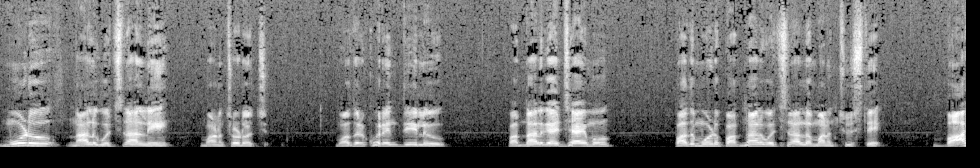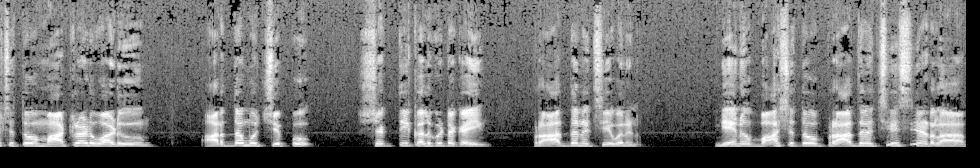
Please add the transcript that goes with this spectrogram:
మూడు నాలుగు వచనాల్ని మనం చూడవచ్చు. మొదటి కొరింతీలు పద్నాలుగు అధ్యాయము పదమూడు పద్నాలుగు వచనాల్లో మనం చూస్తే భాషతో మాట్లాడువాడు అర్థము చెప్పు శక్తి కలుగుటకై ప్రార్థన చేయవలను. నేను భాషతో ప్రార్థన చేసినడలా యెడల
